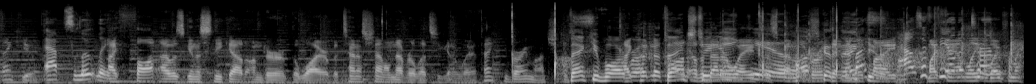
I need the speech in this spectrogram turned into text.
Thank you. Absolutely. I thought I was going to sneak out under the wire, but Tennis Channel never lets you get away. Thank you very much. Thank you, Barbara. I couldn't have Thanks thought of a better you. way Thank to you. spend my Oscar, birthday than thank with you. my, How's it my feel to family turn away from it.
